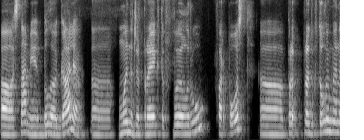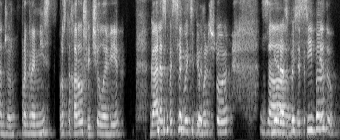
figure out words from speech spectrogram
А, с нами была Галя, а, менеджер проектов в ЛРУ, Форпост, продуктовый менеджер, программист, просто хороший человек. Галя, спасибо тебе большое за Лера, спасибо.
